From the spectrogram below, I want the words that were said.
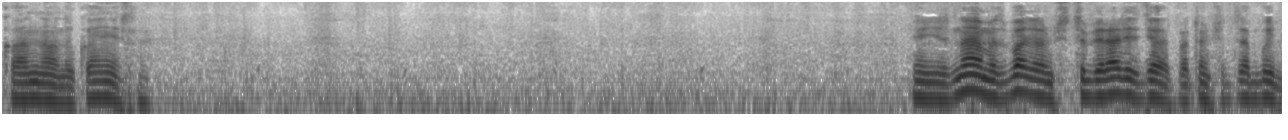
Канаду, конечно. Я не знаю, мы с Балером что собирались делать, потом что-то забыли.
